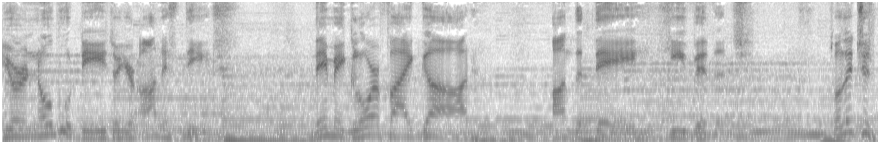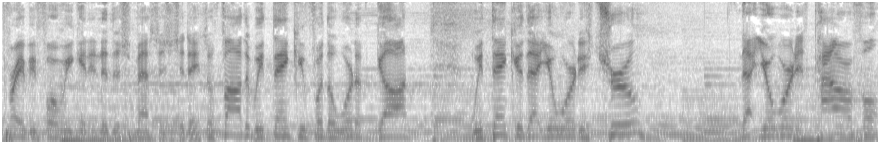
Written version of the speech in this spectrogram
your noble deeds or your honest deeds, they may glorify God on the day he visits. So let's just pray before we get into this message today. So, Father, we thank you for the Word of God. We thank you that your Word is true, that your Word is powerful,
